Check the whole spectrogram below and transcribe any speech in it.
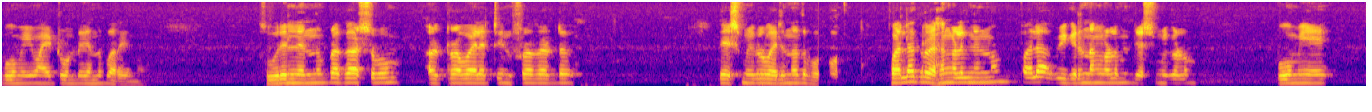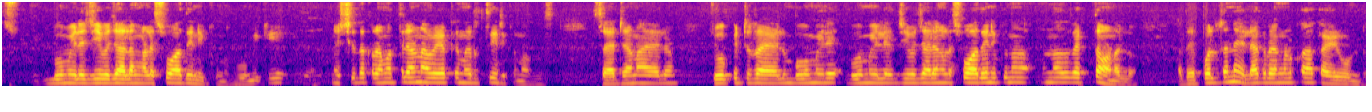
ഭൂമിയുമായിട്ടുണ്ട് എന്ന് പറയുന്നു. സൂര്യനിൽ നിന്നും പ്രകാശവും അൾട്രാവയലറ്റ് ഇൻഫ്രാറെഡ് രശ്മികൾ വരുന്നത് പോലെ പല ഗ്രഹങ്ങളിൽ നിന്നും പല വികിരണങ്ങളും രശ്മികളും ഭൂമിയെ ഭൂമിയിലെ ജീവജാലങ്ങളെ സ്വാധീനിക്കുന്നു. ഭൂമിക്ക് നിശ്ചിത ക്രമത്തിലാണ് അവയൊക്കെ നിർത്തിയിരിക്കുന്നത്. സാറ്റേൺ ആയാലും ജൂപ്പിറ്റർ ആയാലും ഭൂമിയിലെ ഭൂമിയിലെ ജീവജാലങ്ങളെ സ്വാധീനിക്കുന്നു എന്നത് വ്യക്തമാണല്ലോ. അതേപോലെ തന്നെ എല്ലാ ഗ്രഹങ്ങൾക്കും ആ കഴിവുണ്ട്.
